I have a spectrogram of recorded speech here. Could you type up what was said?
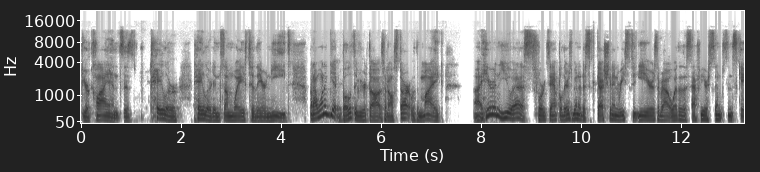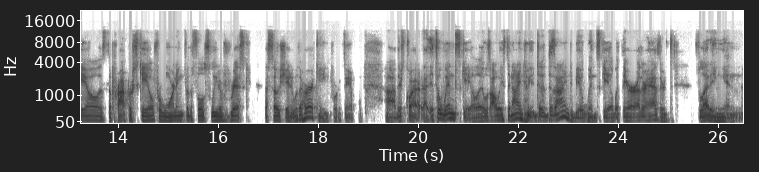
your clients is tailor tailored in some ways to their needs. But I want to get both of your thoughts, and I'll start with Mike. Uh, here in the US, for example, there's been a discussion in recent years about whether the Saffir Simpson scale is the proper scale for warning for the full suite of risk associated with a hurricane, for example. Uh, there's quite a, it's a wind scale. It was always designed to, be, designed to be a wind scale, but there are other hazards flooding and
